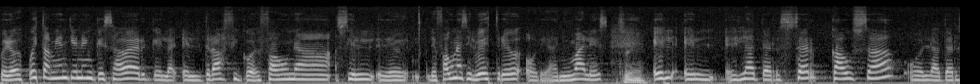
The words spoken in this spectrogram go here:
Pero después también tienen que saber que la- el tráfico de fauna, sil- de, de fauna silvestre o de animales Sí. es, el- es la tercer causa o la, ter-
